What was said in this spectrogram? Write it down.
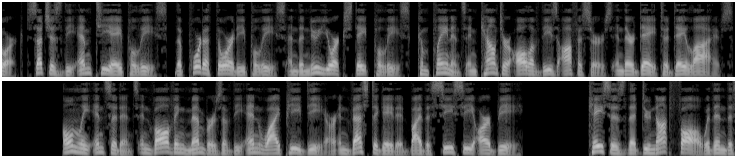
York such as the MTA Police, the Port Authority Police and the New York State Police, complainants encounter all of these officers in their day-to-day -day lives. Only incidents involving members of the NYPD are investigated by the CCRB. Cases that do not fall within the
